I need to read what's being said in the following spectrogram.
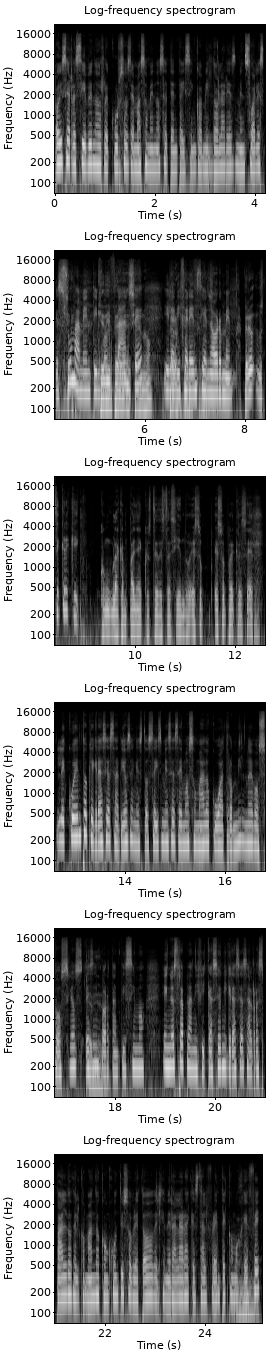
hoy se recibe unos recursos de más o menos 75 mil dólares mensuales, que es sumamente importante y la diferencia enorme. Pero ¿usted cree que con la campaña que usted está haciendo, eso, eso puede crecer. Le cuento que gracias a Dios en estos seis meses hemos sumado cuatro mil nuevos socios. es importantísimo en nuestra planificación y gracias al respaldo del Comando Conjunto y sobre todo del general Ara que está al frente como jefe.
